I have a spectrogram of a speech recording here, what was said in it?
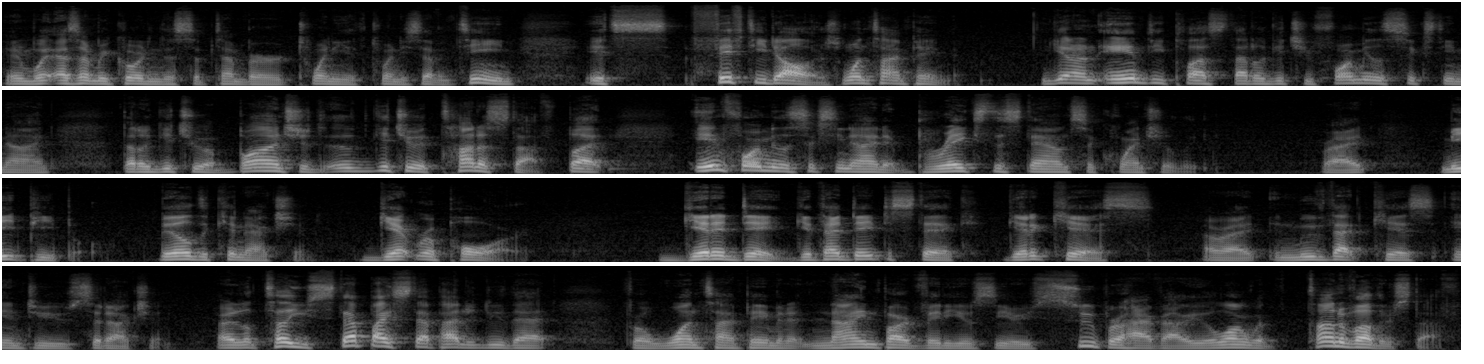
And as I'm recording this September 20th, 2017, it's $50, one time payment. You get on AMD Plus, that'll get you Formula 69. That'll get you a bunch it'll get you a ton of stuff. But in Formula 69, it breaks this down sequentially, right? Meet people, build a connection, get rapport, get a date, get that date to stick, get a kiss, all right, and move that kiss into seduction. All right, it'll tell you step by step how to do that for a one time payment at nine part video series, super high value, along with a ton of other stuff.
